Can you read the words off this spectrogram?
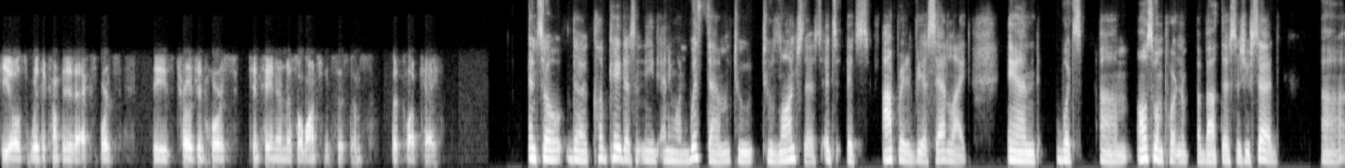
deals with the company that exports these Trojan horse container missile launching systems, the Club K. And so the Club K doesn't need anyone with them to to launch this. It's it's operated via satellite. And what's um, also important about this, as you said, uh,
